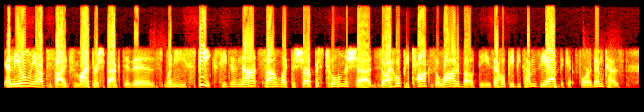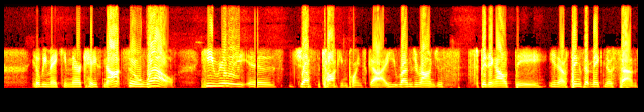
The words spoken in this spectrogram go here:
And the only upside from my perspective is when he speaks, he does not sound like the sharpest tool in the shed. So I hope he talks a lot about these. I hope he becomes the advocate for them because he'll be making their case not so well. He really is just the talking points guy. He runs around just spitting out the, you know, things that make no sense.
